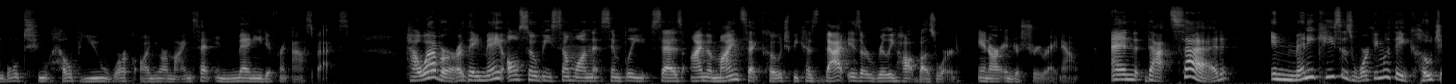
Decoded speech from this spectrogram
able to help you work on your mindset in many different aspects. However, they may also be someone that simply says, I'm a mindset coach because that is a really hot buzzword in our industry right now. And that said, in many cases, working with a coach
